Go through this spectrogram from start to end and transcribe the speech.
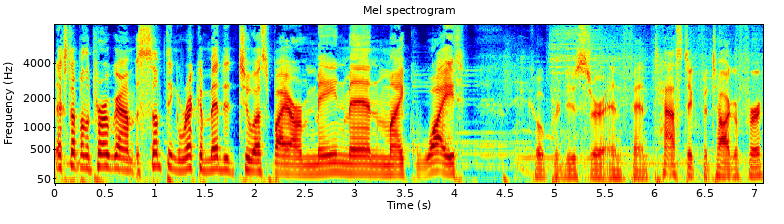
Next up on the program, something recommended to us by our main man, Mike White, co producer and fantastic photographer.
